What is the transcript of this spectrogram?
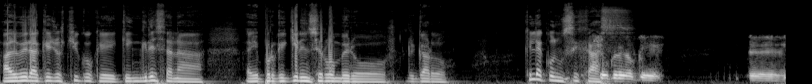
al ver a aquellos chicos que, ingresan a, porque quieren ser bomberos, Ricardo? ¿Qué le aconsejas? Yo creo que eh,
